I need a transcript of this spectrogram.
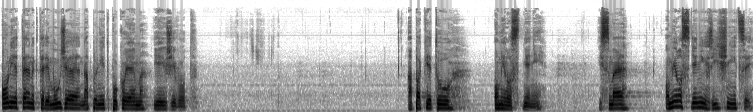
On je ten, který může naplnit pokojem jejich život. A pak je tu omilostnění. Jsme omilostnění hříšníci,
